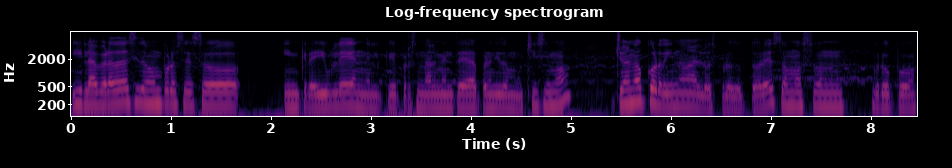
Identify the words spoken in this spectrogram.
Y la verdad ha sido un proceso increíble en el que personalmente he aprendido muchísimo. Yo no coordino a los productores, somos un grupo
